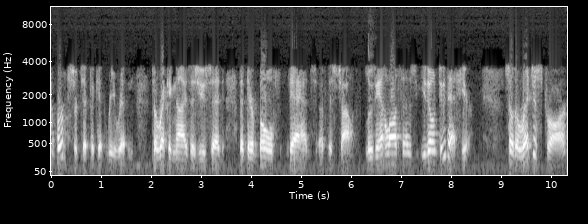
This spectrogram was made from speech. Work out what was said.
the birth certificate rewritten to recognize, as you said, that they're both dads of this child. Louisiana law says you don't do that here. So the registrar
